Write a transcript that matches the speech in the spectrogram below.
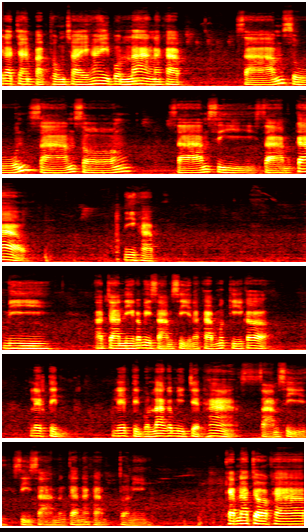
ขอาจารย์ปักธงชัยให้บนล่างนะครับสามศูนย์สามสองสามสี่สามเก้านี่ครับ มีอาจารย์นี้ก็มีสามสี่นะครับ เมื่อกี้ก็เลขติดเลขติดบนล่างก็มีเจ็ดห้าสามสี่สี่สามเหมือนกันนะครับ ตัวนี้ แคปหน้าจอครับ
